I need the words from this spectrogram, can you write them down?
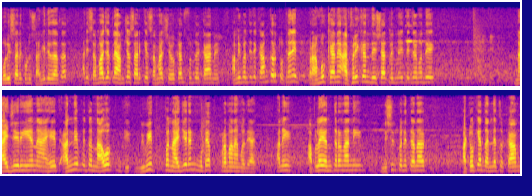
पोलिसांकडून सांगितले जातात. आणि समाजातल्या आमच्यासारखे समाजसेवकांचं सुद्धा काम आहे. आम्ही पण तिथे काम करतो. नाही प्रामुख्याने आफ्रिकन देशातले म्हणजे त्याच्यामध्ये नायजेरियन आहेत. अन्य इथं नावं विविध पण नायजेरियन मोठ्या प्रमाणामध्ये आहेत. आणि आपल्या यंत्रणांनी निश्चितपणे त्यांना आटोक्यात आणण्याचं काम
